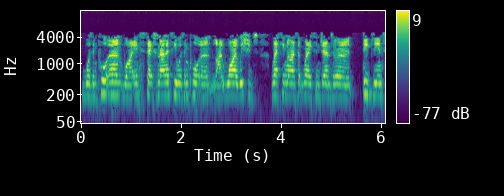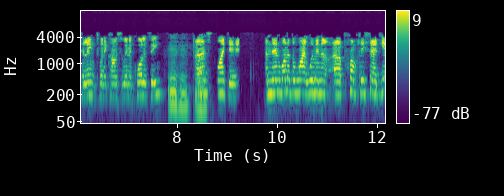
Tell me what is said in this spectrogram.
was important, why intersectionality was important, like why we should recognise that race and gender are deeply interlinked when it comes to inequality. hmm And so I did. And then one of the white women uh, promptly said, "Yeah,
